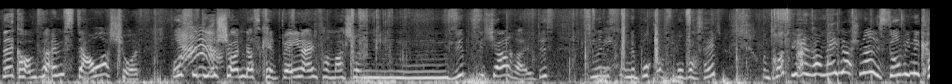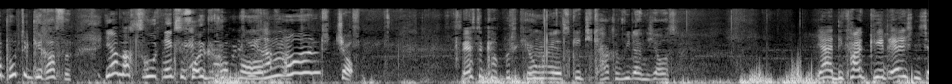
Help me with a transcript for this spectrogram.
Willkommen zu einem Star Wars Short. Wusstet ihr schon, dass Cat Bane einfach mal schon 70 Jahre alt ist? Zumindest in der Book of Boba Fett. Und trotzdem einfach mega schnell ist. So wie eine kaputte Giraffe. Ja, macht's gut. Nächste Folge kommt morgen. Und ciao. Wer ist denn kaputte Junge, jetzt geht die Kacke wieder nicht aus. Ja, die Kacke geht ehrlich nicht aus.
